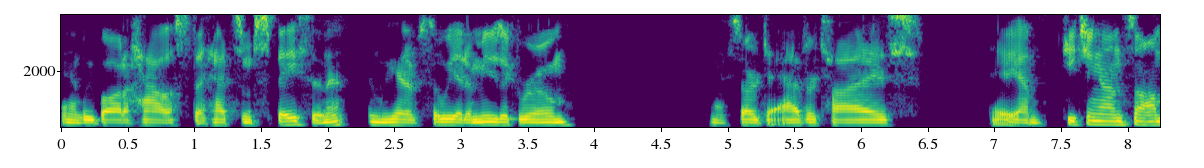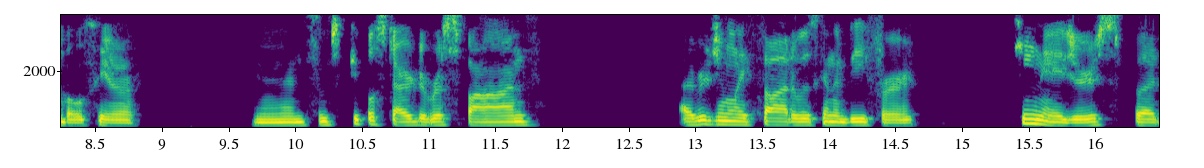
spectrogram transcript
and we bought a house that had some space in it. And we had so we had a music room. And I started to advertise, "Hey, I'm teaching ensembles here," and some people started to respond. I originally thought it was going to be for teenagers, but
